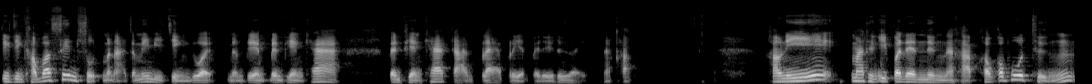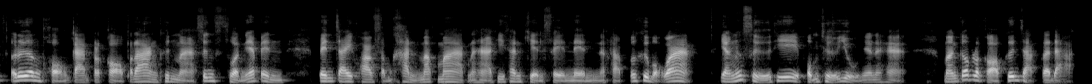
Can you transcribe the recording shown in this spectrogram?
จริง ๆคำว่าสิ้นสุดมันอาจจะไม่มีจริงด้วยมันเป็นเป็นเพียงแค่ เป็นเพียงแค่การแปลเปลี่ยนไปเรื่อยๆนะครับคราวนี้มาถึงอีกประเด็นหนึ่งนะครับเขาก็พูดถึงเรื่องของการประกอบร่างขึ้นมา ซึ่งส่วนนี้เป็นเป็นใจความสำคัญมากๆนะฮะที่ท่านเขียนเซนเน้นนะครับ ก็คือบอกว่า อย่างหนังสือที่ผมถืออยู่เนี่ยนะฮะมันก็ประกอบขึ้นจากกระดาษ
